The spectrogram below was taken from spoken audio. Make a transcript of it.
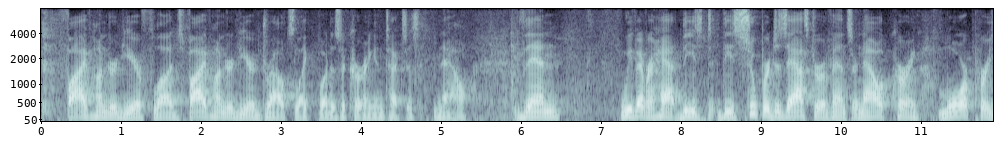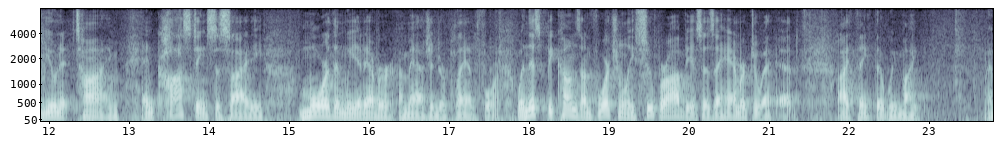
500 year floods, 500 year droughts like what is occurring in Texas now, than we've ever had. These, these super disaster events are now occurring more per unit time and costing society more than we had ever imagined or planned for. When this becomes, unfortunately, super obvious as a hammer to a head, I think that we might a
